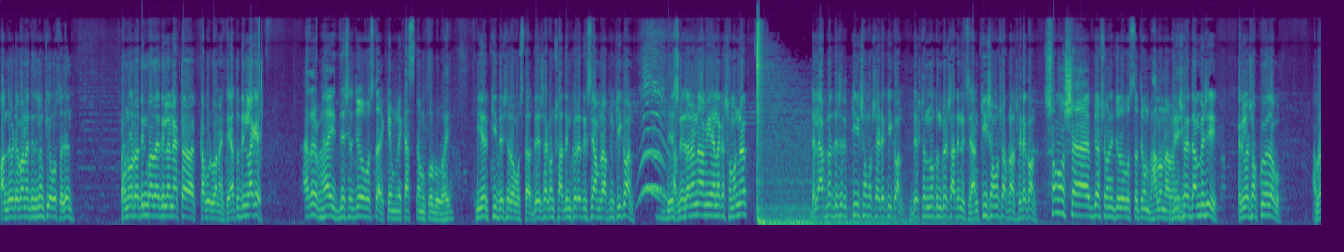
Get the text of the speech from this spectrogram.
পাঞ্জাবিটা বানাইতে দিলাম কি অবস্থা জান পনেরোটা দিন বাজাই দিলেন একটা কাপড় বানাইতে। এতদিন লাগে? আরে ভাই দেশের যে অবস্থা কেমনে কাজ কাম করব ভাই? এর কি দেশের অবস্থা? দেশ এখন স্বাধীন করে দিছি আমরা আপনি কি কন? আপনি জানেন না আমি এলাকার সমন্বয়ক। তাহলে আপনার দেশের কি সমস্যা এটা কি কন? দেশটা নতুন করে স্বাধীন হয়েছে আর কি সমস্যা আপনার? সেটা কন? সমস্যা ব্যবসা বাণিজ্যের অবস্থা তেমন ভালো না ভাই। জিনিসের দাম বেশি? এগুলো সব কমে যাব। আমরা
